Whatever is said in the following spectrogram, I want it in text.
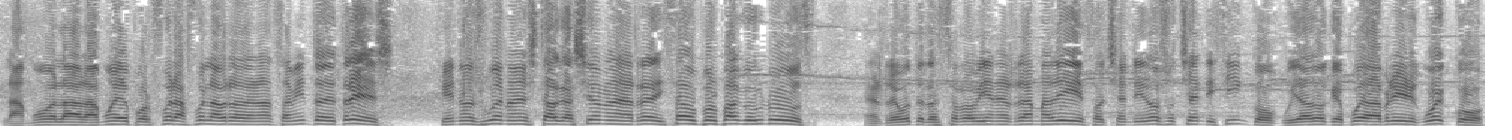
La muela la mueve por fuera, fue la de lanzamiento de tres, que no es bueno en esta ocasión, realizado por Paco Cruz. El rebote lo cerró bien el Real Madrid, 82-85. Cuidado que puede abrir hueco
